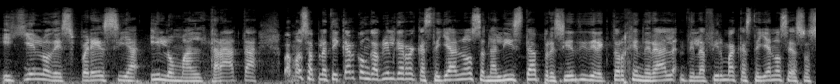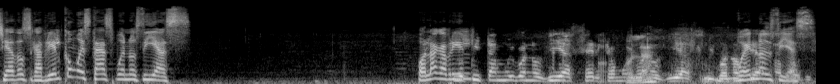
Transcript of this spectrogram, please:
y quién lo desprecia y lo maltrata. Vamos a platicar con Gabriel Guerra Castellanos, analista, presidente y director general de la firma Castellanos y Asociados. Gabriel, ¿cómo estás? Buenos días. Hola, Gabriel. Lupita, muy buenos días. Sergio, muy buenos días. Y buenos, buenos días.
